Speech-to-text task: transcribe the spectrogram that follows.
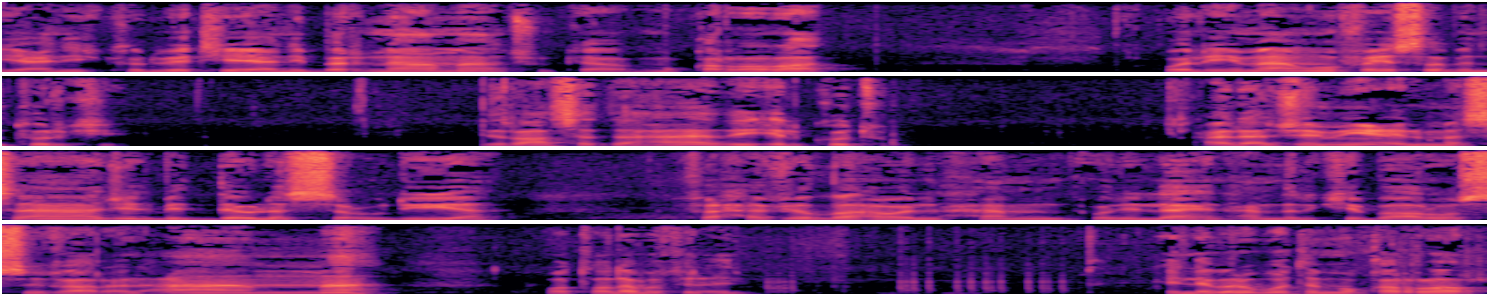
يعني كلوتي يعني برنامج مقررات والإمام فيصل بن تركي. دراسة هذه الكتب على جميع المساجد بالدولة السعودية فحفظها والحمد ولله الحمد الكبار والصغار العامة وطلبة العلم. إلا برو بوتا مقرر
